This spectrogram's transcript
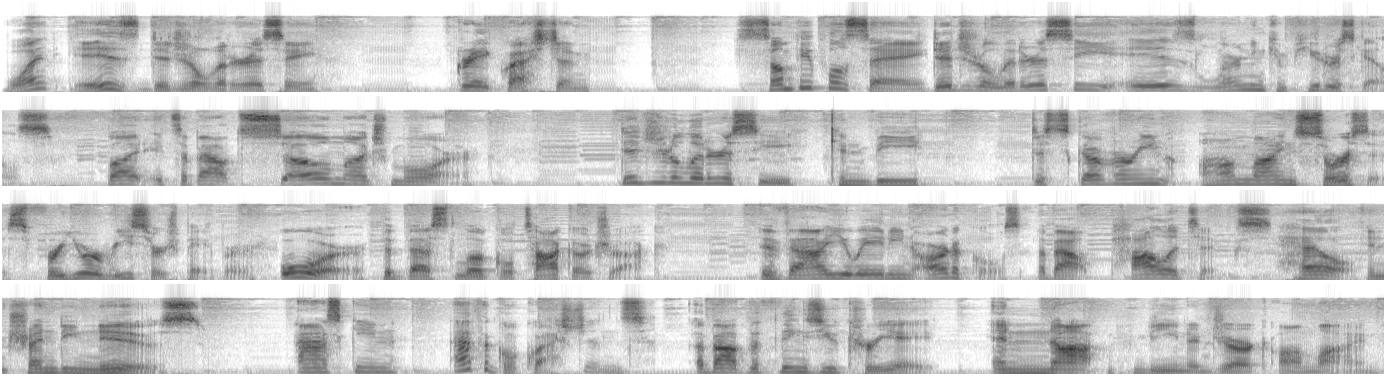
What is digital literacy? Great question. Some people say digital literacy is learning computer skills, but it's about so much more. Digital literacy can be discovering online sources for your research paper, or the best local taco truck, evaluating articles about politics, health, and trending news, asking ethical questions about the things you create, and not being a jerk online,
